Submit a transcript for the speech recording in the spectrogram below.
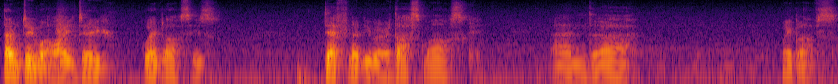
don't do what I do. Wear glasses. Definitely wear a dust mask, and uh, wear gloves.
